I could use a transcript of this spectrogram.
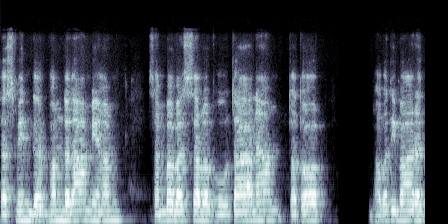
तस्मिन् गर्भं ददाम्यहं सम्भवः सर्वभूतानां ततो भवति भारत।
